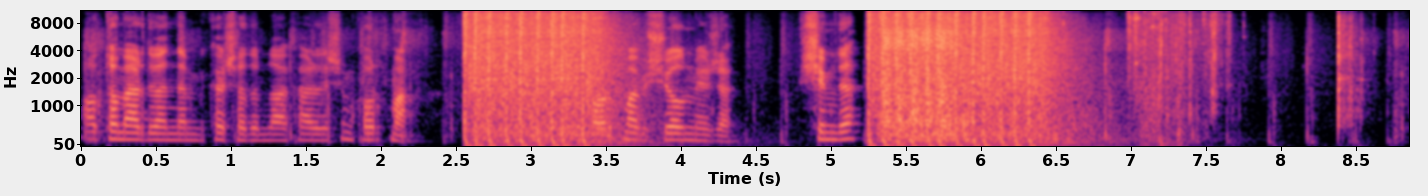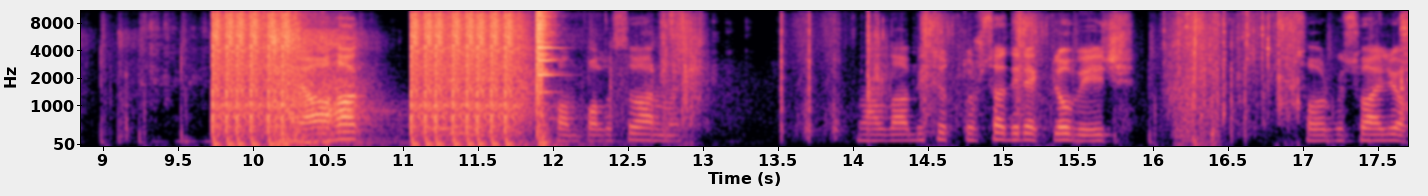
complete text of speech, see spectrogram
At o merdivenden birkaç adım daha kardeşim. Korkma. Korkma bir şey olmayacak. Şimdi. Ya hak. Pompalısı varmış. Vallahi bir tuttursa direkt lobi hiç. Sorgu sual yok.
